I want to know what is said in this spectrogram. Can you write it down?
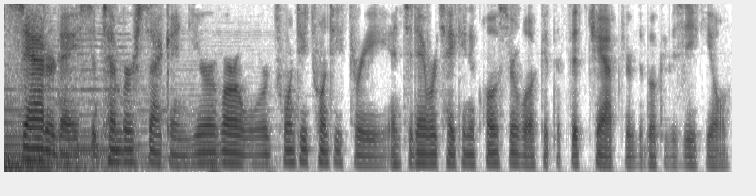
It's Saturday, September 2nd, year of our Lord 2023, and today we're taking a closer look at the fifth chapter of the book of Ezekiel.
